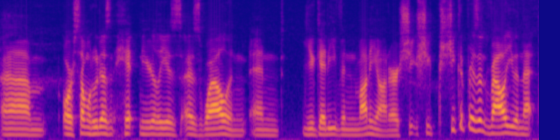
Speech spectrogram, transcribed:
um, or someone who doesn't hit nearly as, as well and, and you get even money on her. She, she, she could present value in that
